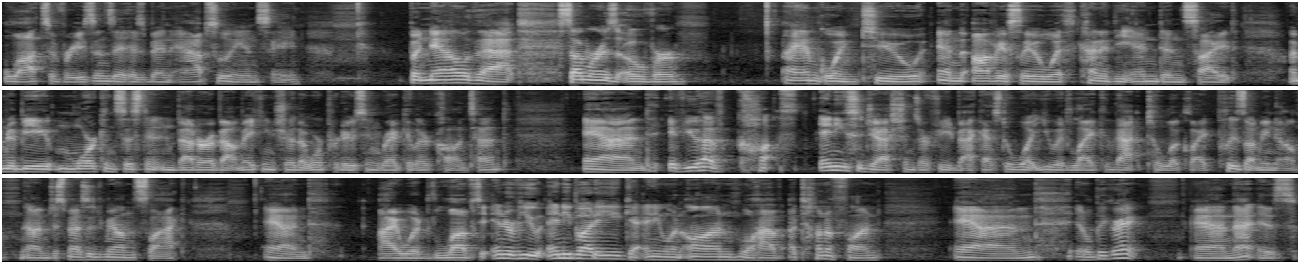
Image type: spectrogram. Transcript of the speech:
lots of reasons. It has been absolutely insane. But now that summer is over, I am going to, and obviously with kind of the end in sight, I'm going to be more consistent and better about making sure that we're producing regular content. And if you have co- any suggestions or feedback as to what you would like that to look like, please let me know. Um, just message me on Slack, and I would love to interview anybody, get anyone on. We'll have a ton of fun, and it'll be great. And that is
